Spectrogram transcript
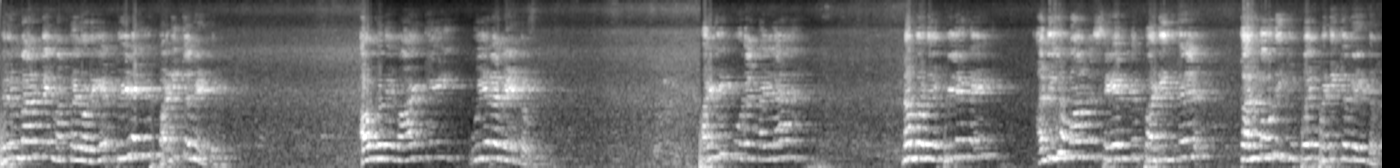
பெரும்பான்மை மக்களுடைய பிள்ளைகள் படிக்க வேண்டும். அவங்களுடைய வாழ்க்கை உயர வேண்டும். பள்ளிக்கூடங்கள்ல நம்மளுடைய பிள்ளைகள் அதிகமாக சேர்ந்து படித்து கல்லூரிக்கு போய் படிக்க வேண்டும்.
